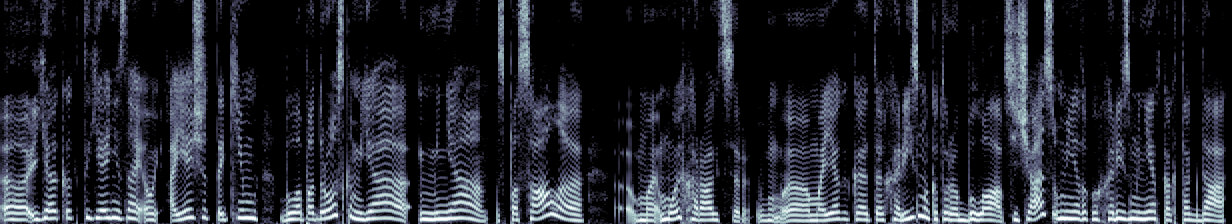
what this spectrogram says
Э, я как-то, я не знаю, а я еще таким была подростком, я меня спасала мой характер, э, моя какая-то харизма, которая была. Сейчас у меня такой харизмы нет, как тогда.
